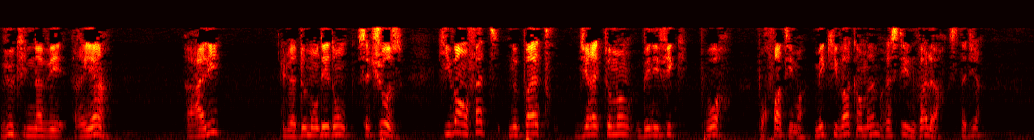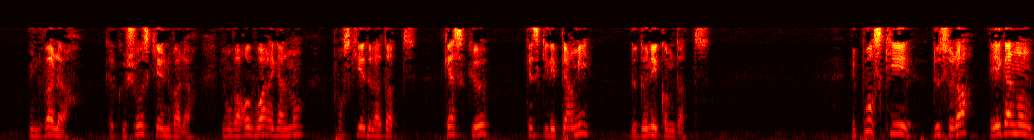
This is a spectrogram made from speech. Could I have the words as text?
vu qu'il n'avait rien à Ali, il lui a demandé donc cette chose, qui va en fait ne pas être directement bénéfique pour, pour Fatima, mais qui va quand même rester une valeur, c'est-à-dire une valeur, quelque chose qui a une valeur. Et on va revoir également pour ce qui est de la dot. Qu'est-ce que qu'est-ce qu'il est permis de donner comme dot? Et pour ce qui est de cela, et également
